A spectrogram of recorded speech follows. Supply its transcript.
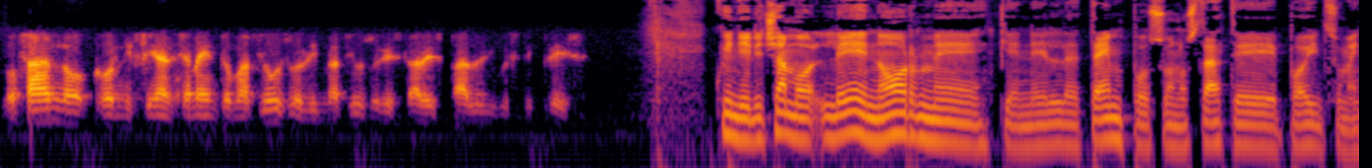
lo fanno con il finanziamento mafioso del mafioso che sta alle spalle di queste imprese. Quindi diciamo le norme che nel tempo sono state poi insomma,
